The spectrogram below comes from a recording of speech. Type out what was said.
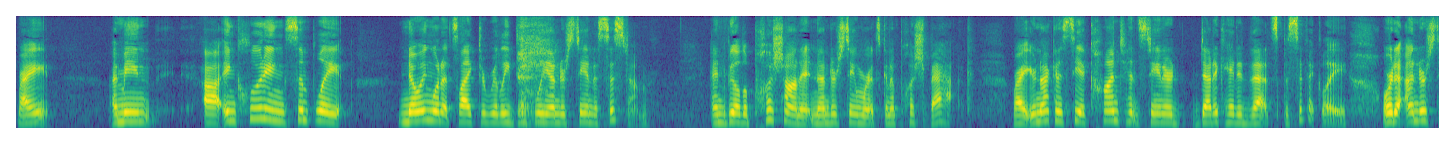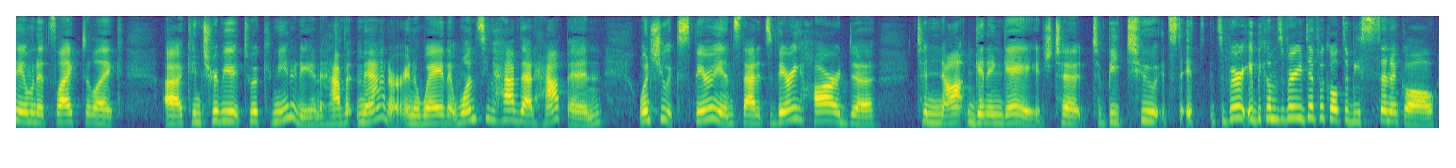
right? I mean, uh, including simply knowing what it's like to really deeply understand a system and to be able to push on it and understand where it's going to push back. Right? You're not going to see a content standard dedicated to that specifically, or to understand what it's like to like uh, contribute to a community and have it matter in a way that once you have that happen, once you experience that, it's very hard to to not get engaged, to to be too. It's it's, it's very. It becomes very difficult to be cynical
